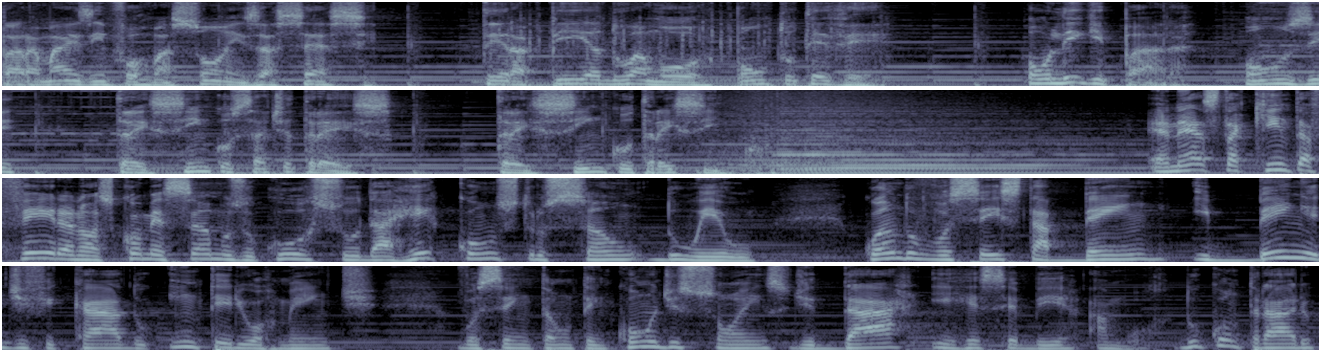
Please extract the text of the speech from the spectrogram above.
Para mais informações, acesse terapia do amor.tv ou ligue para 11 3573 3535. É nesta quinta-feira nós começamos o curso da reconstrução do eu. Quando você está bem e bem edificado interiormente, você então tem condições de dar e receber amor. Do contrário,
